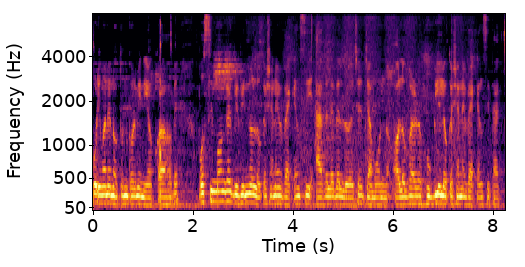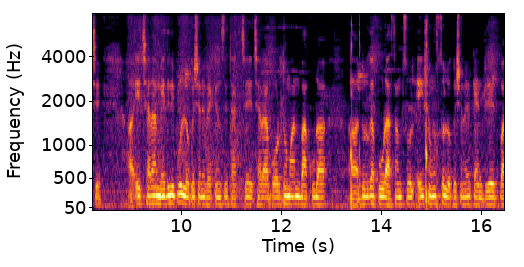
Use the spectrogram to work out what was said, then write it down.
পরিমাণে নতুন কর্মী নিয়োগ করা হবে। পশ্চিমবঙ্গের বিভিন্ন লোকেশনে ভ্যাকেন্সি অ্যাভেলেবেল রয়েছে, যেমন অল ওভার হুগলি লোকেশনে ভ্যাকেন্সি থাকছে। এছাড়া মেদিনীপুর লোকেশনে ভ্যাকেন্সি থাকছে, এছাড়া বর্ধমান, বাঁকুড়া দুর্গাপুর, আসানসোল, এই সমস্ত লোকেশনের ক্যান্ডিডেট বা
